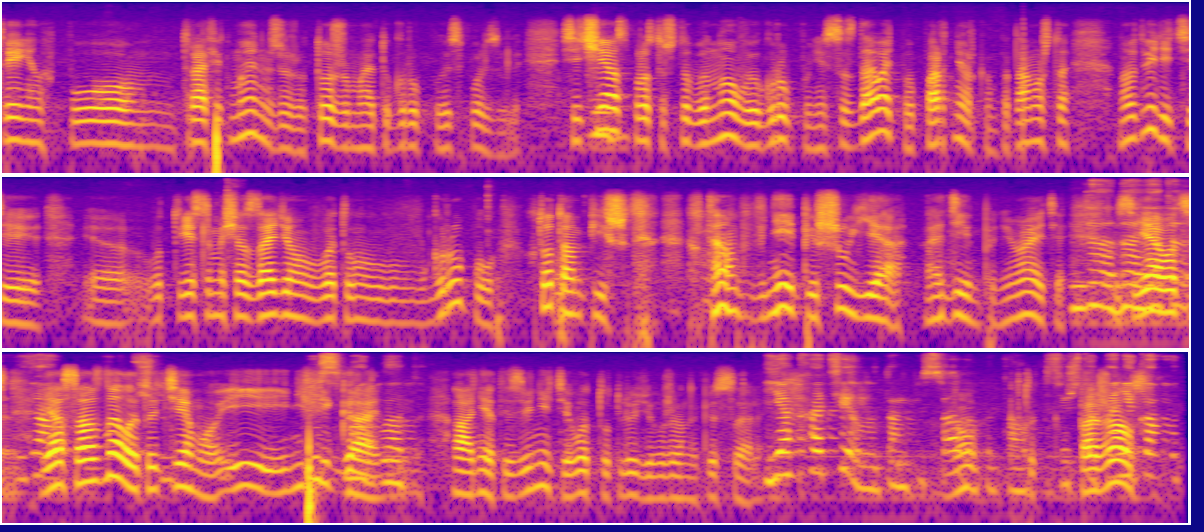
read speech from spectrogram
тренинг по трафик менеджеру, тоже мы эту группу использовали. Сейчас просто, чтобы новую группу не создавать по партнеркам, потому что, ну вот видите, э, вот если мы сейчас зайдем в эту в группу, кто там пишет? Там в ней пишу я один, понимаете? Да, То да, я это- вот я создал эту тему и, и не нифига. смогла. А, нет, извините, вот тут люди уже написали. Я хотела, там писала, Ну, пыталась. так, и пожалуйста. никакого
